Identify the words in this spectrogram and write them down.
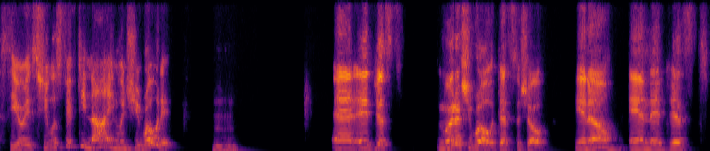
series, she was 59 when she wrote it. Mm-hmm. And it just murder she wrote, that's the show, you know, and it just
